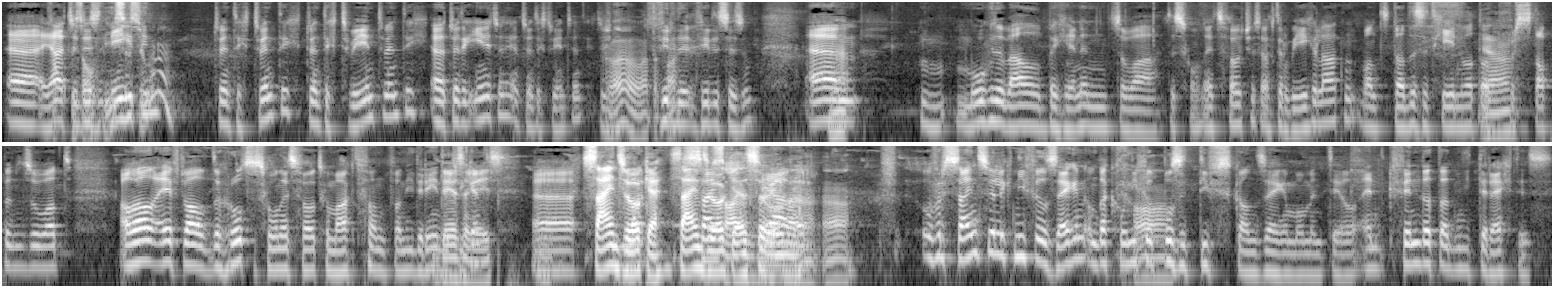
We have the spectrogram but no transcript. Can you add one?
eh, ja, Het is al vier 2019, seizoenen? 2020, 2022, eh 2021 en 2022. Dus Wow, what the fuck. vierde, vierde seizoen. Ehm m- mogen wel beginnen zo wat de schoonheidsfoutjes achterwege laten, want dat is hetgeen wat dan Ja. Verstappen zo wat... Alhoewel, hij heeft wel de grootste schoonheidsfout gemaakt van, van iedereen Deze race. Eh, Sainz ook, hè. Sainz ook, hè. Sorry, ja, maar- ja. Over Science wil ik niet veel zeggen, omdat ik gewoon niet veel positiefs kan zeggen momenteel. En ik vind dat dat niet terecht is.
